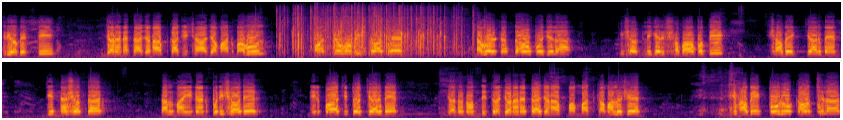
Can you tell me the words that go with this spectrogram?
প্রিয় ব্যক্তি, জননেতা জনাব কাজী শাহজামান বাবুল। মঞ্চ উপবিষ্ট আছেন নগরকান্দা উপজেলা কৃষক লীগের সভাপতি, সাবেক চেয়ারম্যান জিন্না সর্দার, তালমা ইউনিয়ন পরিষদের নির্বাচিত চেয়ারম্যান, জননন্দিত জননেতা জনাব মোহাম্মদ কামাল হোসেন, সাবেক পৌর কাউন্সিলর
